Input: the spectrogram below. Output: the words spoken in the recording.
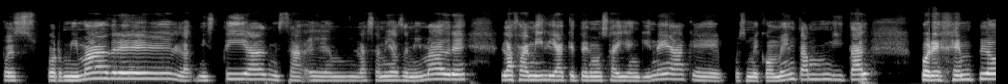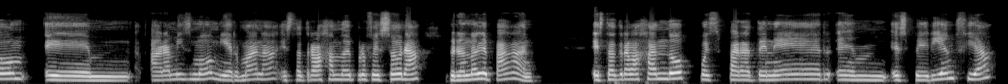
pues por mi madre, mis tías, em, las amigas de mi madre, la familia que tenemos ahí en Guinea, que pues me comentan y tal. Por ejemplo, em, ahora mismo mi hermana está trabajando de profesora, pero no le pagan. Está trabajando pues para tener em, experiencia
